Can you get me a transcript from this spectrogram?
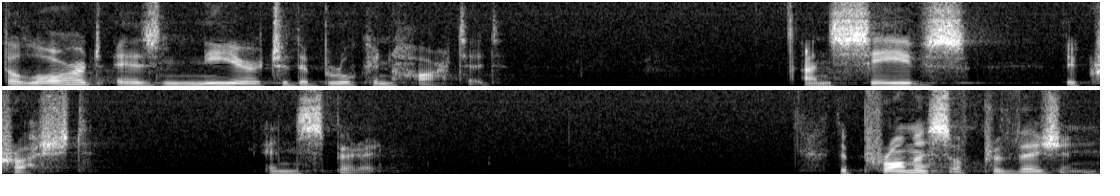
The Lord is near to the brokenhearted and saves the crushed in spirit the promise of provision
